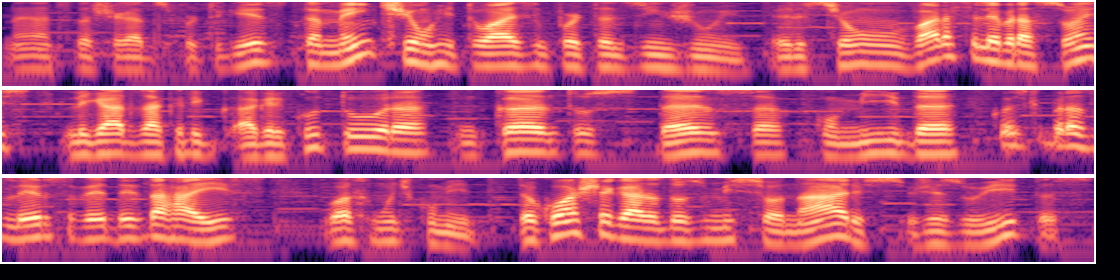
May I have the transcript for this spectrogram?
né, antes da chegada dos portugueses, também tinham rituais importantes em junho. Eles tinham várias celebrações ligadas à agricultura, com cantos, dança, comida, coisa que o brasileiro, você vê desde a raiz, gosta muito de comida. Então, com a chegada dos missionários jesuítas,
